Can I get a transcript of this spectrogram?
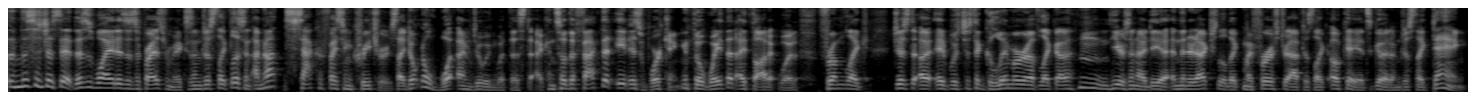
and this is just it. This is why it is a surprise for me because I'm just like, listen, I'm not sacrificing creatures. I don't know what I'm doing with this deck, and so the fact that it is working the way that I thought it would, from like just a, it was just a glimmer of like a hmm, here's an idea, and then it actually like my first draft is like, okay, it's good. I'm just like, dang.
